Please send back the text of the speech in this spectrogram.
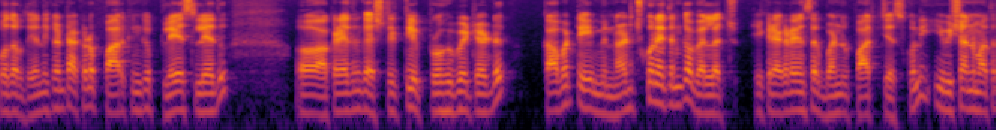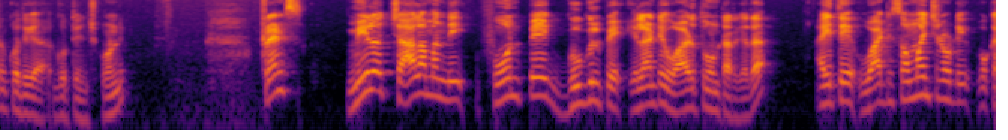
కుదరదు. ఎందుకంటే అక్కడ పార్కింగ్ ప్లేస్ లేదు. అక్కడ ఏదైనా స్ట్రిక్ట్లీ ప్రొహిబిటెడ్ కాబట్టి మీరు నడుచుకొని అయితే కనుక వెళ్ళొచ్చు. ఇక్కడ ఎక్కడైనా సరే బండ్లు పార్క్ చేసుకొని ఈ విషయాన్ని మాత్రం కొద్దిగా గుర్తుంచుకోండి. ఫ్రెండ్స్ మీలో చాలామంది ఫోన్పే గూగుల్ పే ఇలాంటివి వాడుతూ ఉంటారు కదా? అయితే వాటికి సంబంధించినటువంటి ఒక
